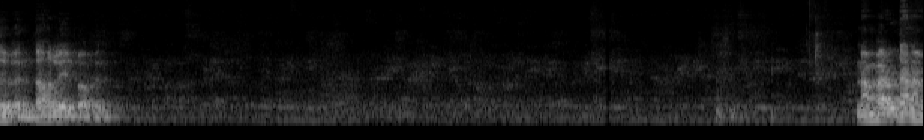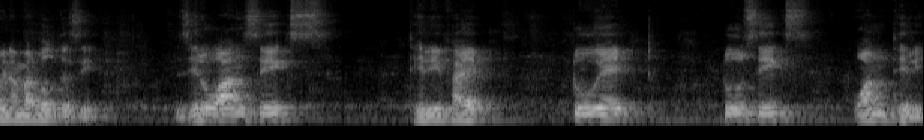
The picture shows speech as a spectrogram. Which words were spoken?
দেবেন, তাহলেই পাবেন। নাম্বার উঠান, আমি নাম্বার বলতেছি। Zero one six three five two eight two six one three.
